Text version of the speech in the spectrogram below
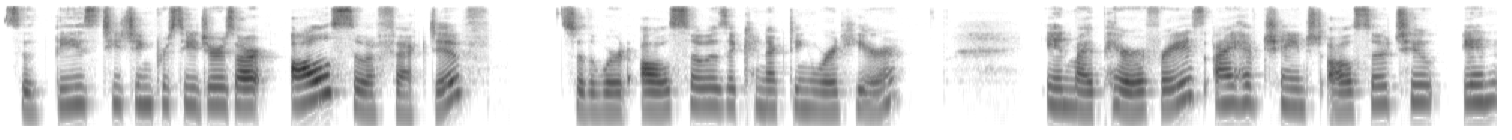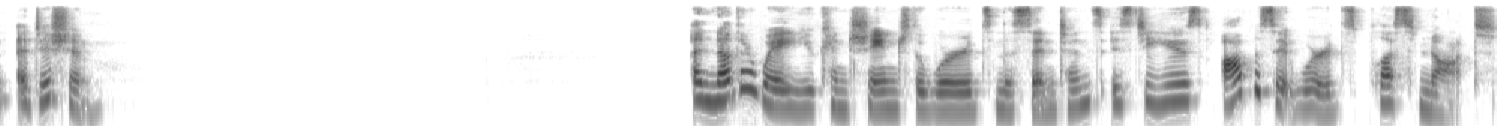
So these teaching procedures are also effective. So the word also is a connecting word here. In my paraphrase, I have changed also to in addition. Another way you can change the words in the sentence is to use opposite words plus not.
